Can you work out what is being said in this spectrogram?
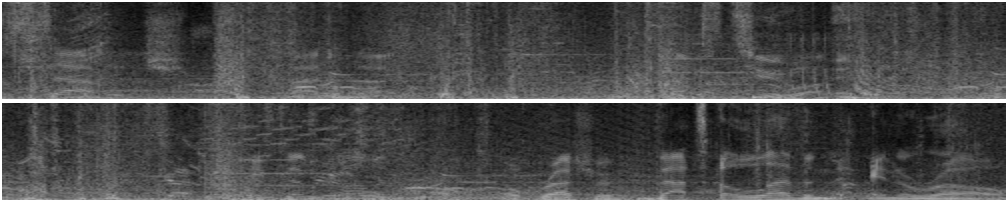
Savage. Imagine that. That's two. Keep them coming. No pressure. That's 11 in a row.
